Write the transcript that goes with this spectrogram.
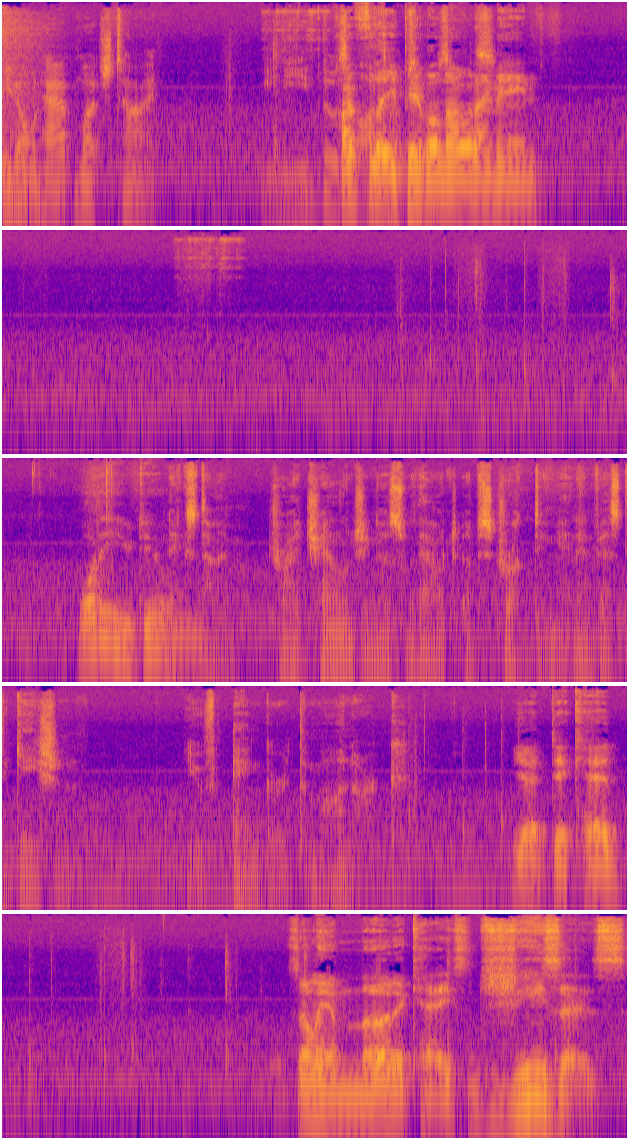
We don't have much time. We need those. Hopefully, autopsy people know what I mean. What are you doing? Next time, try challenging us without obstructing an investigation. You've angered the monarch. Yeah, dickhead. It's only a murder case. Jesus.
